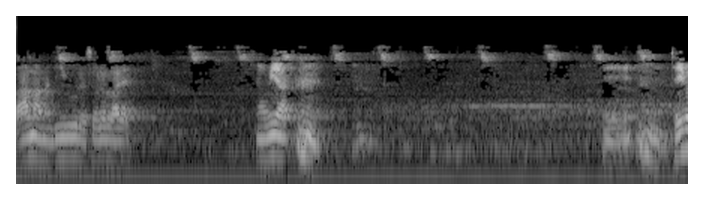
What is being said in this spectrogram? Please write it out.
ဘာမှမပြီးဘူးလို့ဆိုလိုပါတယ်။နောက်ပြီးတော့အဲဒိဗ္ဗ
